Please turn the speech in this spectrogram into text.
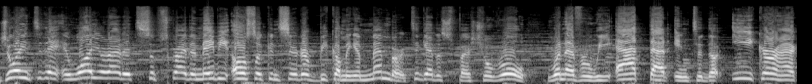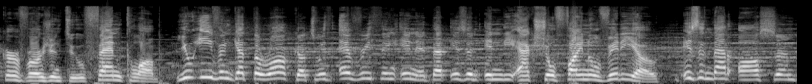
Join today and while you're at it, subscribe and maybe also consider becoming a member to get a special role whenever we add that into the Eacker Hacker version 2 fan club. You even get the raw cuts with everything in it that isn't in the actual final video. Isn't that awesome?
